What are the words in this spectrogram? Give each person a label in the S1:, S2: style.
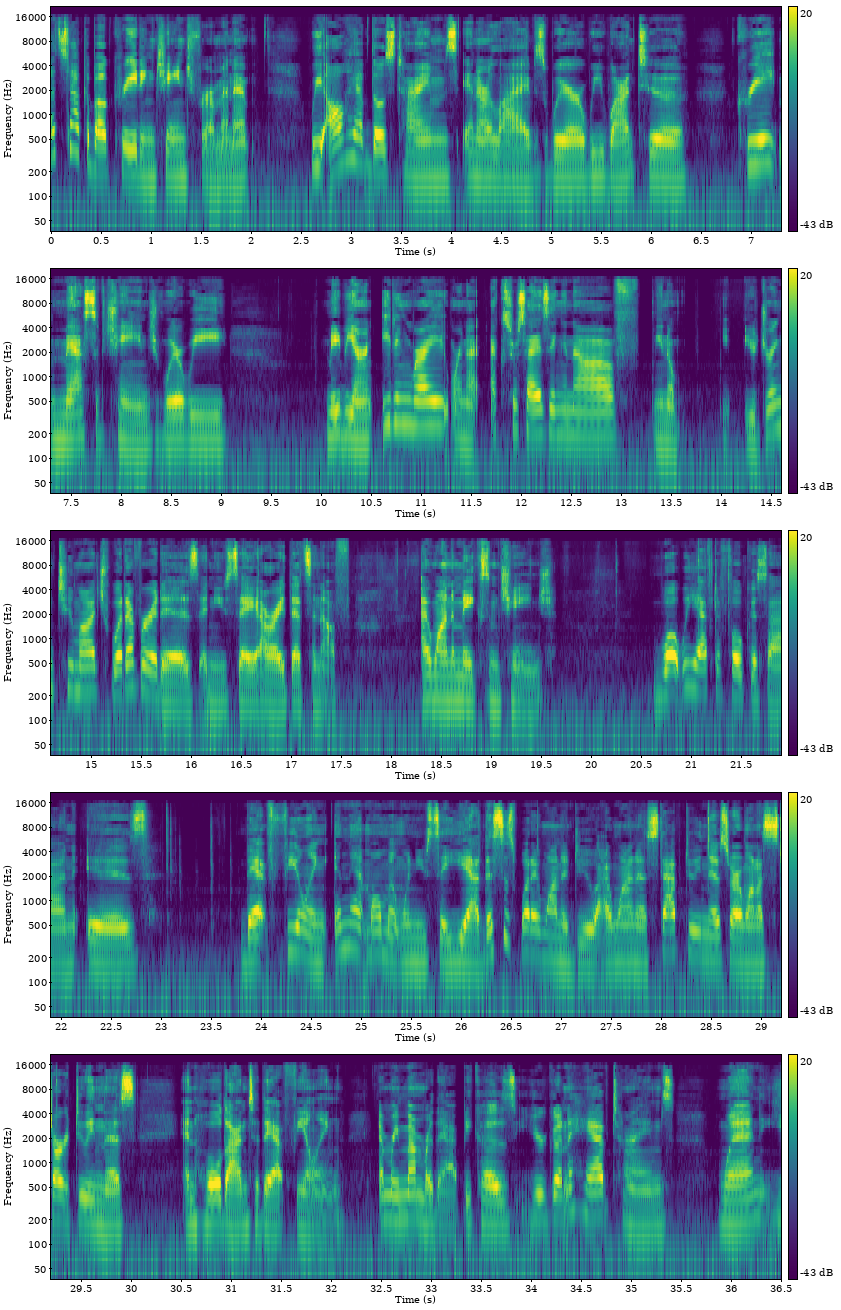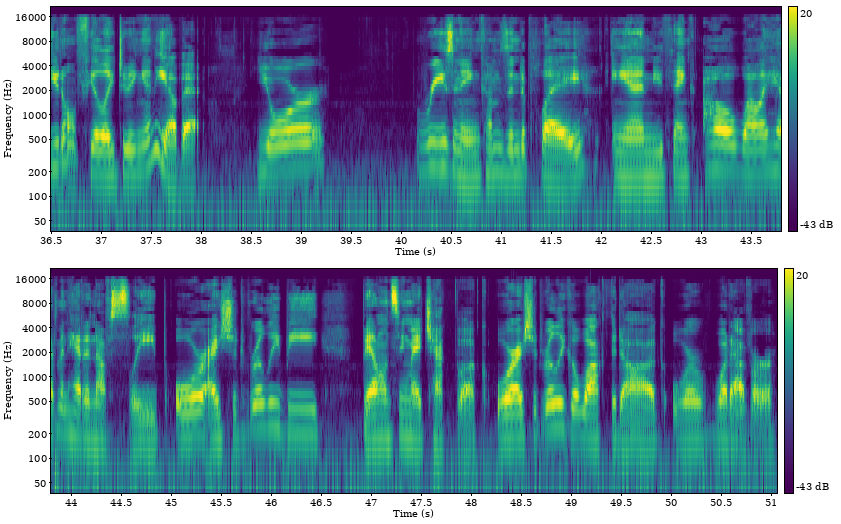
S1: let's talk about creating change for a minute. We all have those times in our lives where we want to create massive change, where we maybe aren't eating right, we're not exercising enough, you know, you drink too much, whatever it is, and you say, All right, that's enough. I want to make some change. What we have to focus on is that feeling in that moment when you say, Yeah, this is what I want to do. I want to stop doing this or I want to start doing this and hold on to that feeling. And remember that because you're going to have times when you don't feel like doing any of it. Your reasoning comes into play and you think, oh, well, I haven't had enough sleep, or I should really be balancing my checkbook, or I should really go walk the dog, or whatever.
